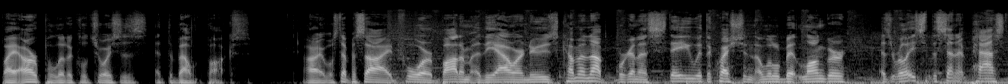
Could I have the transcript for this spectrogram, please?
by our political choices at the ballot box. All right, we'll step aside for bottom of the hour news. Coming up, we're going to stay with the question a little bit longer as it relates to the Senate passed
